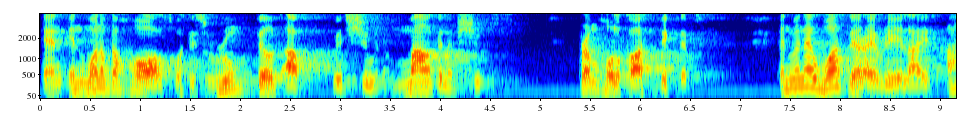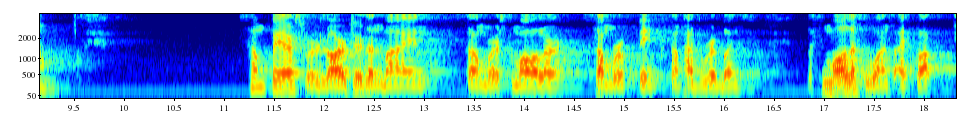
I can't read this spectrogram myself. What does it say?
And in one of the halls was this room filled up with shoes, a mountain of shoes from Holocaust victims. And when I was there, I realized, um, some pairs were larger than mine, some were smaller, some were pink, some had ribbons. The smallest ones, I thought,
